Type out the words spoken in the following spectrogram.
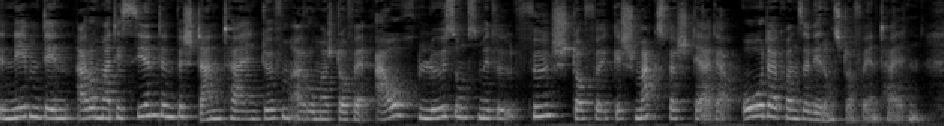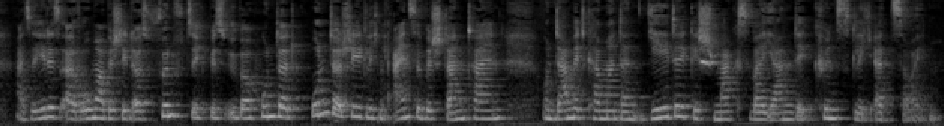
Denn neben den aromatisierenden Bestandteilen dürfen Aromastoffe auch Lösungsmittel, Füllstoffe, Geschmacksverstärker oder Konservierungsstoffe enthalten. Also jedes Aroma besteht aus 50 bis über 100 unterschiedlichen Einzelbestandteilen und damit kann man dann jede Geschmacksvariante künstlich erzeugen.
